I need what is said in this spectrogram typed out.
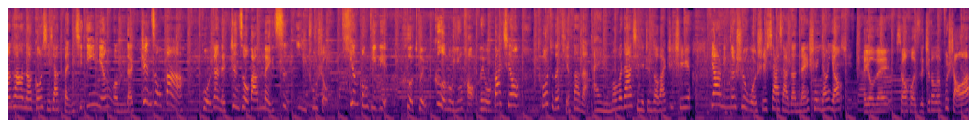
那同样呢，恭喜一下本期第一名，我们的振奏爸，果断的振奏爸，每次一出手天崩地裂，喝退各路英豪，为我霸气哦！妥妥的铁饭碗，爱你么么哒，谢谢振奏爸支持。第二名呢是我是夏夏的男神杨洋，哎呦喂，小伙子知道了不少啊，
